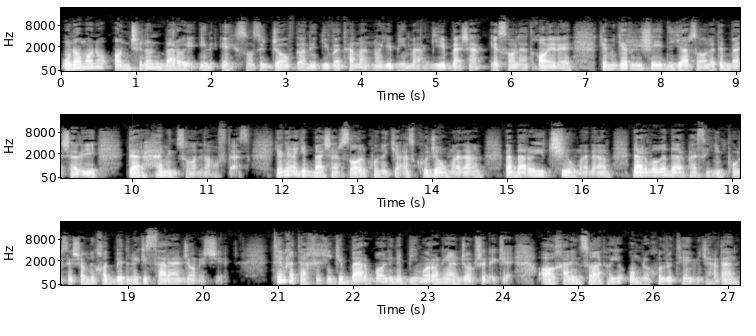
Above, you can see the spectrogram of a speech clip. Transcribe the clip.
اونامانو آنچنان برای این احساس جاودانگی و تمنای بیمرگی بشر اصالت قائله که میگه ریشه دیگر سوالات بشری در همین سوال نهفته است. یعنی اگه بشر سوال کنه که از کجا اومدم و برای چی اومدم در واقع در پس این پرسش ها می‌خواد بدونه که سرانجامش چیه. طبق تحقیقی که بر بالین بیمارانی انجام شده که آخرین ساعتهای عمر خود رو طی می‌کردن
